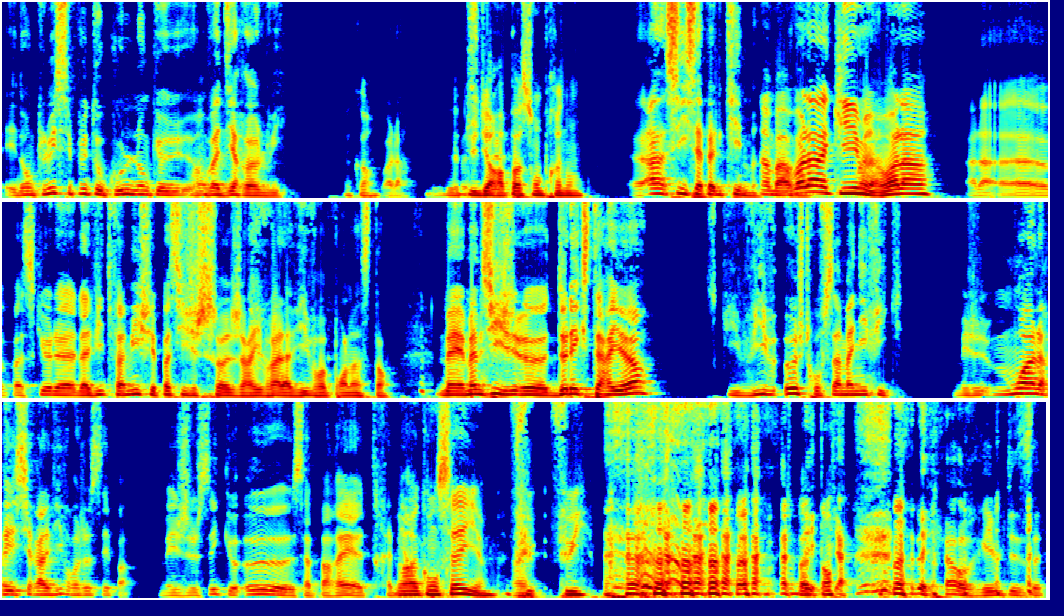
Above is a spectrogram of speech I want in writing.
Et donc lui c'est plutôt cool. Donc on va dire lui. D'accord. Voilà. Tu diras que- pas son prénom. Euh, ah si il s'appelle Kim. Ah bah voilà, Kim, Voilà. voilà. Voilà, euh, parce que la, la vie de famille, je sais pas si j'arriverai à la vivre pour l'instant. Mais même si je- euh, de l'extérieur, ce qu'ils vivent eux, je trouve ça magnifique. Mais je- moi, le réussir à le vivre, je sais pas. Mais je sais que eux, ça paraît très bien. Un conseil, Ouais. fuis. des, cas, des cas horribles, tu sais.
